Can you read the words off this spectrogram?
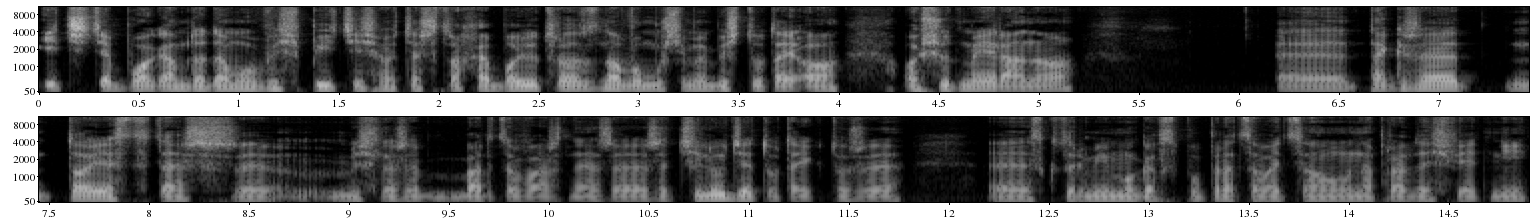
idźcie, błagam, do domu, wyśpijcie się chociaż trochę, bo jutro znowu musimy być tutaj o, o 7 rano. E, także to jest też, e, myślę, że bardzo ważne, że, że ci ludzie tutaj, którzy, e, z którymi mogę współpracować, są naprawdę świetni.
